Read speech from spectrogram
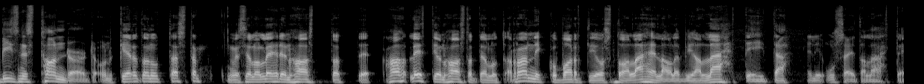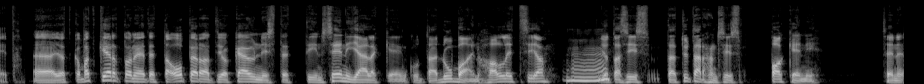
Business Standard on kertonut tästä. Siellä on lehden haastatte, ha, lehti on haastatellut rannikkovartiostoa lähellä olevia lähteitä, eli useita lähteitä, jotka ovat kertoneet, että operaatio käynnistettiin sen jälkeen, kun tämä Dubain hallitsija, mm. jota siis, tämä tytärhän siis pakeni sen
